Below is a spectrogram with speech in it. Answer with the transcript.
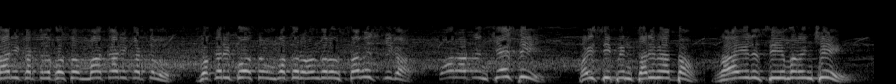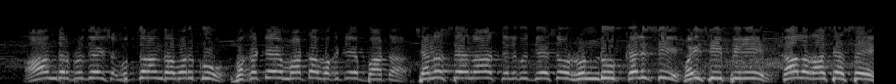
కార్యకర్తల కోసం మా కార్యకర్తలు. ఒకరి కోసం ఒకరు అందరం సమిష్టిగా పోరాటం చేసి వైసీపీని తరిమేద్దాం. రాయలసీమ నుంచి ఆంధ్రప్రదేశ్ ఉత్తరాంధ్ర వరకు ఒకటే మాట ఒకటే బాట. జనసేన తెలుగుదేశం రెండు కలిసి వైసీపీని కాల రాసేస్తాయి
